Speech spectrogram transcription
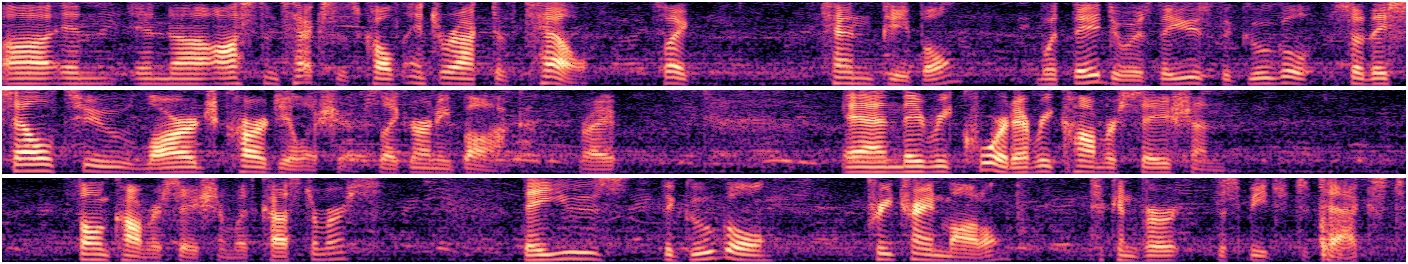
uh, in, in uh, Austin, Texas called Interactive Tel. It's like 10 people. What they do is they use the Google, so they sell to large car dealerships like Ernie Bach, right? And they record every conversation, phone conversation with customers. They use the Google pre-trained model to convert the speech to text,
